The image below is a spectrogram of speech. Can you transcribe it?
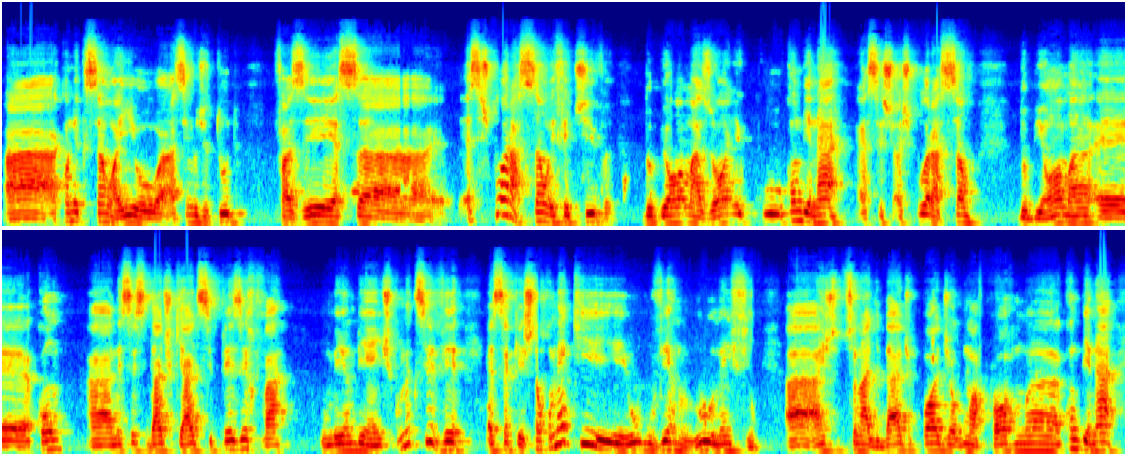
a, conexão aí, ou acima de tudo, fazer essa, essa exploração efetiva do bioma amazônico, combinar essa a exploração do bioma é, com a necessidade que há de se preservar o meio ambiente. Como é que você vê essa questão? Como é que o governo Lula, enfim, a, a institucionalidade pode, de alguma forma, combinar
